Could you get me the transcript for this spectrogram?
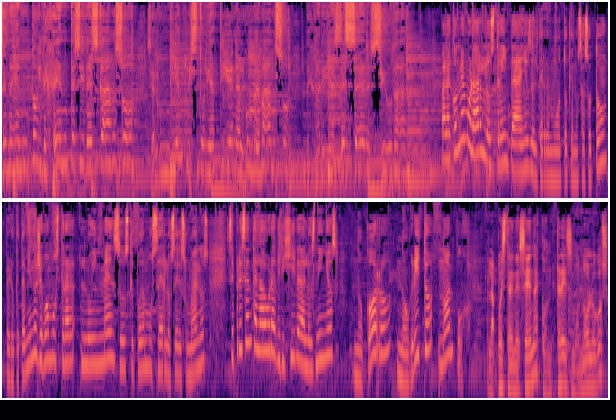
cemento y de gentes y descanso. Si algún día tu historia tiene algún remanso, dejarías de ser ciudad. Para conmemorar los 30 años del terremoto que nos azotó, pero que también nos llevó a mostrar lo inmensos que podemos ser los seres humanos, se presenta la obra dirigida a los niños No corro, no grito, no empujo. La puesta en escena, con tres monólogos,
